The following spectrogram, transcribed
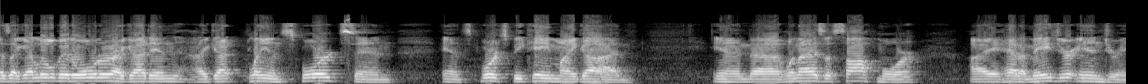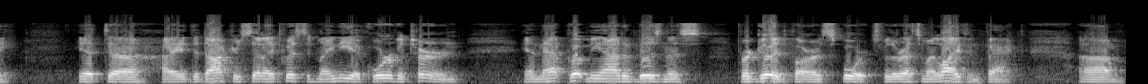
as I got a little bit older, I got in, I got playing sports and, and sports became my God. And, uh, when I was a sophomore, I had a major injury. It, uh, I, the doctor said I twisted my knee a quarter of a turn and that put me out of business for good far as sports for the rest of my life, in fact. Um,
